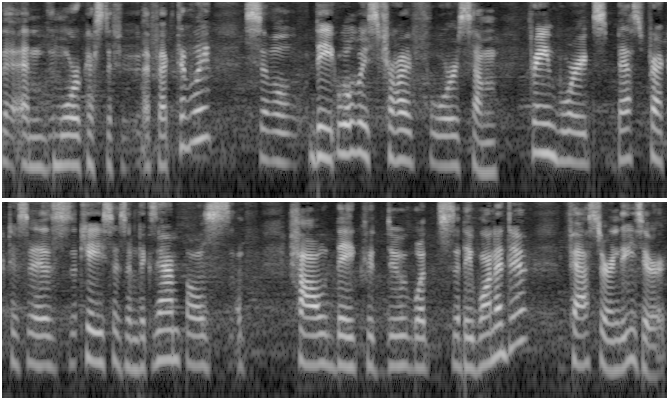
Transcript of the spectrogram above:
and more cost effectively. So they always strive for some frameworks, best practices, cases, and examples of how they could do what they want to do faster and easier.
